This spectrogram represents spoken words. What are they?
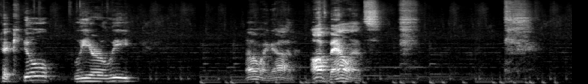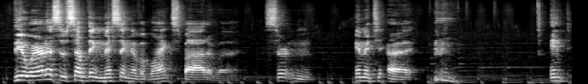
peculiarly, oh my god, off balance. the awareness of something missing, of a blank spot, of a certain imita- uh, in-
